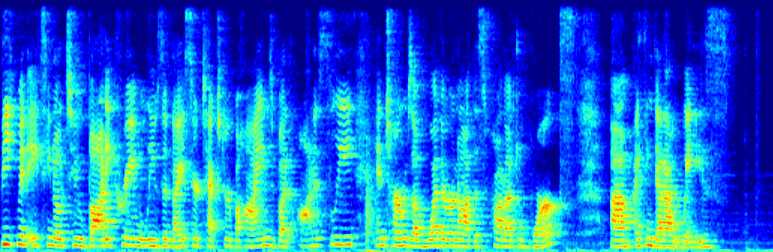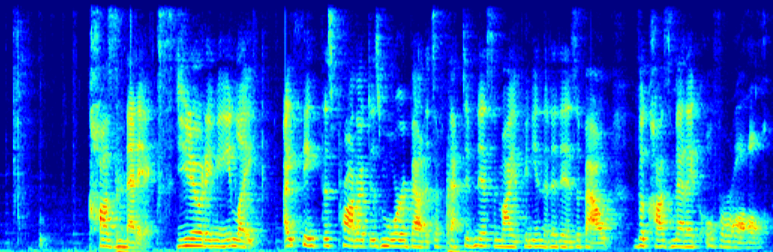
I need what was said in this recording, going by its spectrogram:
Beekman 1802 body cream leaves a nicer texture behind, but honestly, in terms of whether or not this product works, um, I think that outweighs cosmetics. Do you know what I mean? Like, I think this product is more about its effectiveness, in my opinion, than it is about the cosmetic overall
